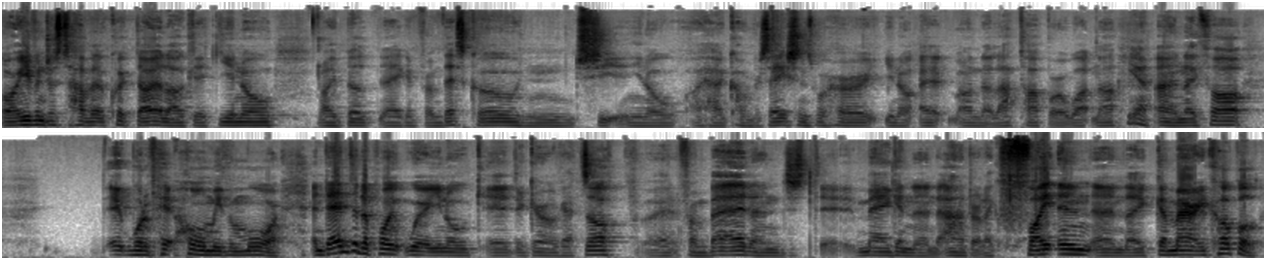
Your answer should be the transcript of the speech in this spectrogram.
or even just have a quick dialogue, like you know. I built Megan from this code, and she, you know, I had conversations with her, you know, uh, on the laptop or whatnot. Yeah. and I thought it would have hit home even more. And then to the point where you know uh, the girl gets up uh, from bed and just uh, Megan and aunt are like fighting and like a married couple.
